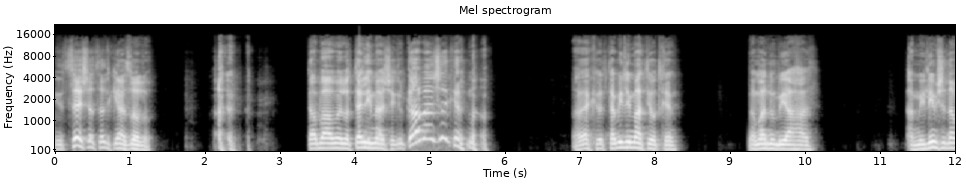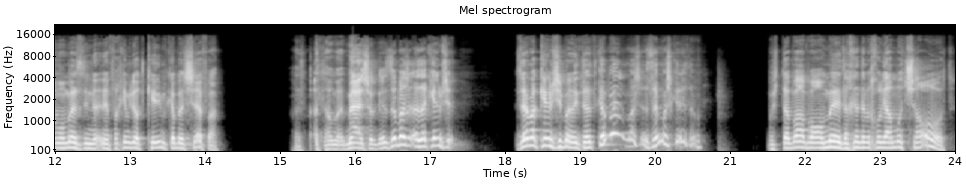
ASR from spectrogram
ירצה שהצדיק יעזור לו. אתה בא ואומר לו, תן לי 100 שקל, כמה 100 שקל? מה? תמיד לימדתי אתכם, למדנו ביחד. המילים שאדם אומר, זה נהפכים להיות כלים לקבל שפע. אז אתה אומר, 100 שקל, זה, מה, זה הכלים ש... זה מה הכלים שבנית, תקבל, זה מה שקנית. כמו שאתה בא ועומד, לכן אתה יכול לעמוד שעות.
